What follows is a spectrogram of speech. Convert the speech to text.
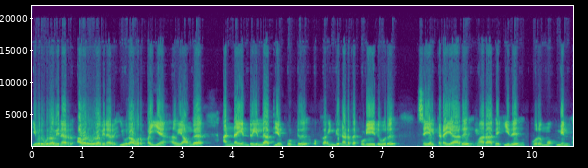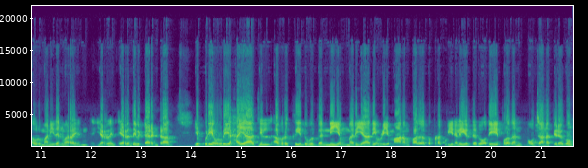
இவர் உறவினர் அவர் உறவினர் இவர் அவர் பையன் அவங்க அண்ணன் என்று எல்லாத்தையும் கூட்டு உக்கா இங்கு நடத்தக்கூடிய இது ஒரு செயல் கிடையாது. மாறாக இது ஒரு மின் ஒரு மனிதன் வர இறந்து விட்டார் என்றால் எப்படி அவருடைய ஹயாத்தில் அவருக்கு என்று ஒரு கண்ணியம் மரியாதை அவருடைய மானம் பாதுகாக்கப்படக்கூடிய நிலை இருந்ததோ அதே போலதான் மௌச்சான பிறகும்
